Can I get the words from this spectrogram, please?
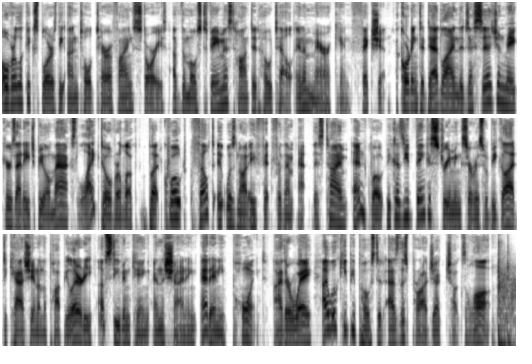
Overlook explores the untold terrifying stories of the most famous haunted hotel in American fiction. According to Deadline, the decision makers at HBO Max liked Overlook, but, quote, felt it was not a fit for them at this time, end quote, because you'd think a streaming service would be glad to cash in on the popularity of Stephen King and The Shining at any point. Either way, I will keep you posted as this project chugs along.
